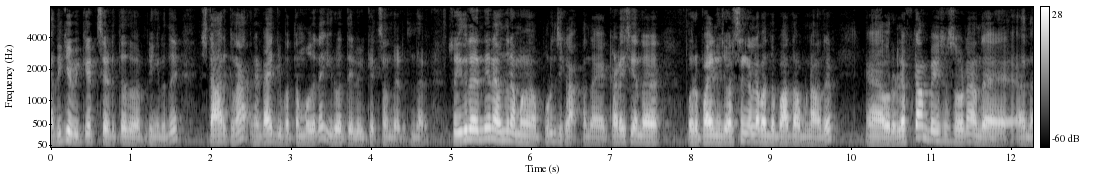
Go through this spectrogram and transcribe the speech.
அதிக விக்கெட்ஸ் எடுத்தது அப்படிங்கிறது ஸ்டார்க்கு தான். ரெண்டாயிரத்தி பத்தொம்போதில் இருபத்தேழு விக்கெட்ஸ் வந்து எடுத்திருந்தார். ஸோ இதுலேருந்தே நான் வந்து நம்ம புரிஞ்சுக்கலாம். அந்த கடைசி அந்த ஒரு பதினஞ்சு வருஷங்களில் வந்து பார்த்தோம் அப்படின்னா வந்து ஒரு லெஃப்ட் ஆம் பேசஸோட அந்த அந்த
